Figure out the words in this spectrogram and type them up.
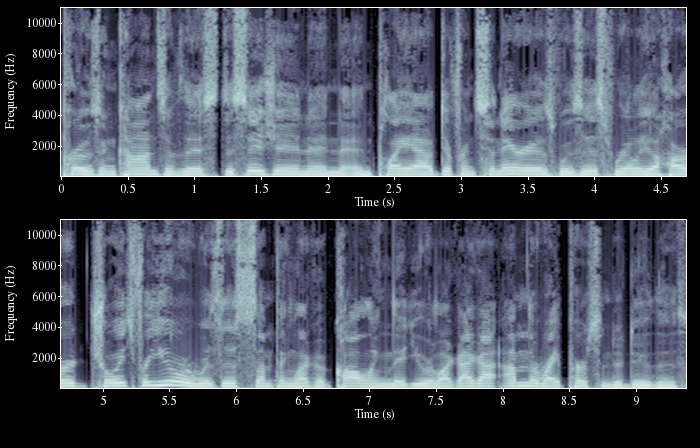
pros and cons of this decision and, and play out different scenarios? Was this really a hard choice for you, or was this something like a calling that you were like, I got, I'm the right person to do this?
